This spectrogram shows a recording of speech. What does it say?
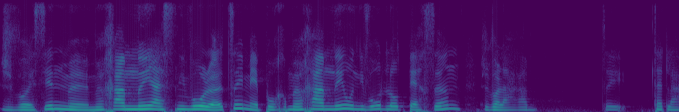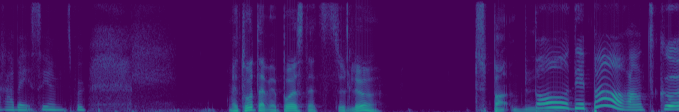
je vais essayer de me, me ramener à ce niveau-là, tu sais, mais pour me ramener au niveau de l'autre personne, je vais la rab- peut-être la rabaisser un petit peu. Mais toi, tu n'avais pas cette attitude-là. Tu penses. Pas au départ, en tout cas.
